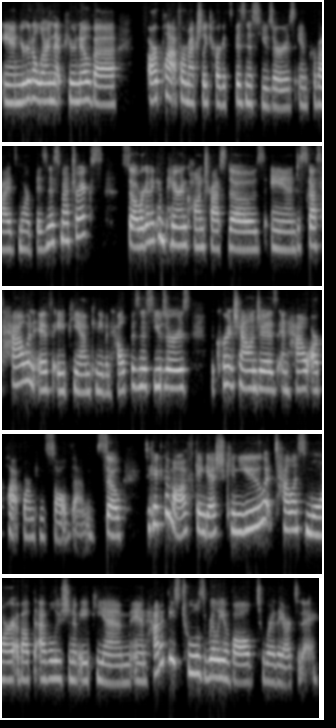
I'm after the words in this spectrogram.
And you're going to learn that PeerNova our platform actually targets business users and provides more business metrics. So, we're going to compare and contrast those and discuss how and if APM can even help business users, the current challenges, and how our platform can solve them. So, to kick them off, Gangesh, can you tell us more about the evolution of APM and how did these tools really evolve to where they are today?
